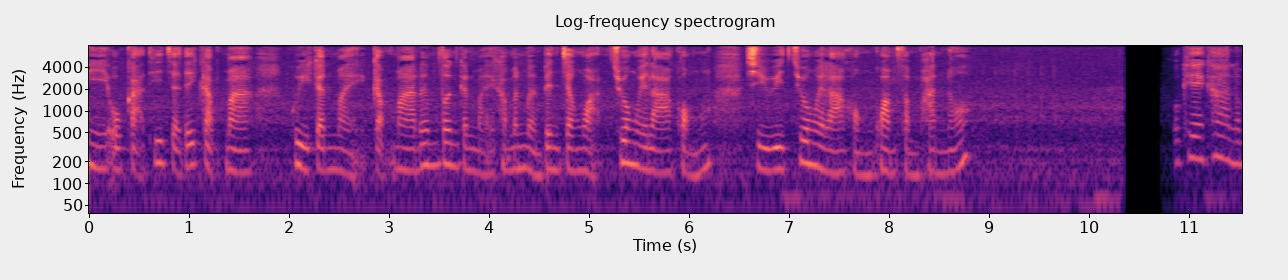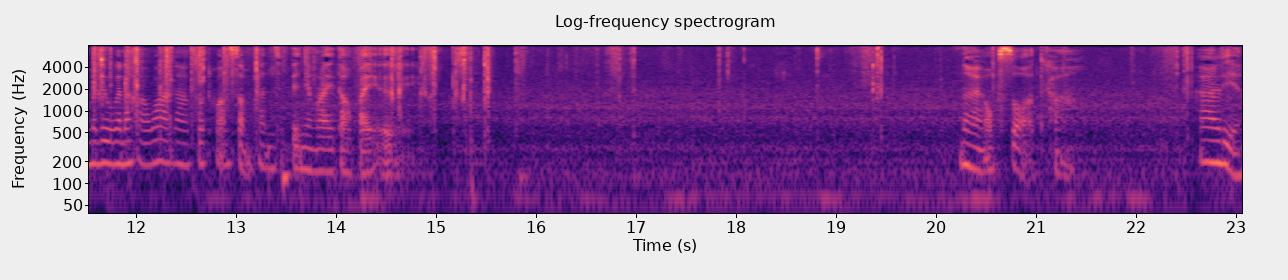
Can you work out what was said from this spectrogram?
มีโอกาสที่จะได้กลับมาคุยกันใหม่ กลับมาเริ่มต้นกันใหม่ค่ะมันเหมือนเป็นจังหวะช่วงเวลาของชีวิตช่วงเวลาของความสัมพันธ์เนาะ โอเคค่ะ เรามาดูกันนะคะว่าอนาคตความสัมพันธ์จะเป็นอย่างไรต่อไปเอ่ยนายออฟสอดค่ะห้าเหรียญ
